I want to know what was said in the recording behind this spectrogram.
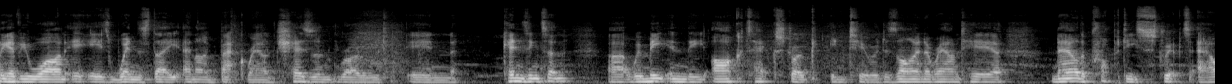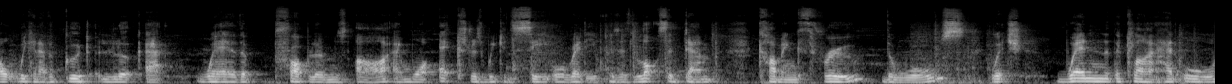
Morning, everyone. It is Wednesday, and I'm back round Chesham Road in Kensington. Uh, we're meeting the architect stroke interior design around here. Now the property's stripped out, we can have a good look at where the problems are and what extras we can see already because there's lots of damp coming through the walls, which when the client had all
